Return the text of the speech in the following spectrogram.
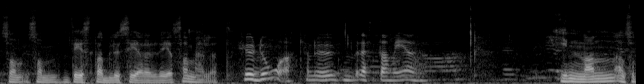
som, som destabiliserade det samhället. Hur då? Kan du berätta mer? Innan, alltså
